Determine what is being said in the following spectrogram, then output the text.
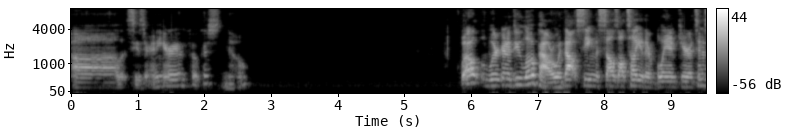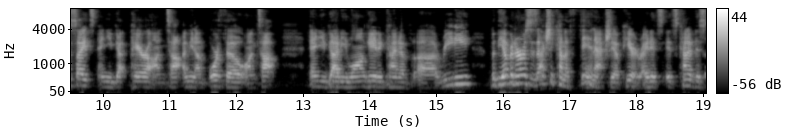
Uh, let's see, is there any area in focus? No. Well, we're going to do low power without seeing the cells. I'll tell you they're bland keratinocytes, and you've got para on top. I mean, um, ortho on top, and you've got elongated kind of uh, rete. But the epidermis is actually kind of thin, actually up here, right? It's it's kind of this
